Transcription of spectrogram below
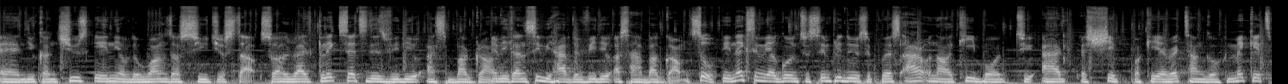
and you can choose any of the ones that suit your style. So I'll right click, set this video as background, and you can see we have the video as our background. So the next thing we are going to simply do is to press R on our keyboard to add a shape. Okay, a rectangle. Make it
